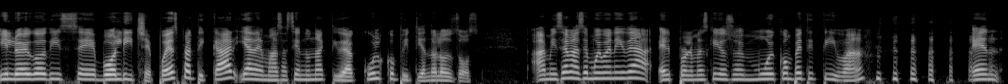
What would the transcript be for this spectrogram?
Y luego dice boliche, puedes practicar y además haciendo una actividad cool compitiendo los dos. A mí se me hace muy buena idea. El problema es que yo soy muy competitiva. en,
